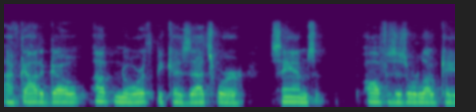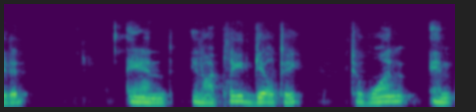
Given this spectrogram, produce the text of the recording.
I've got to go up north because that's where Sam's offices were located. And, you know, I plead guilty to one, and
